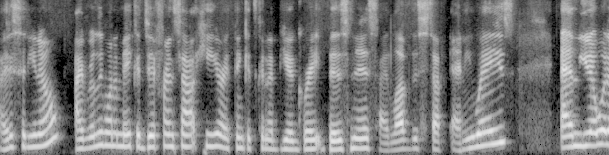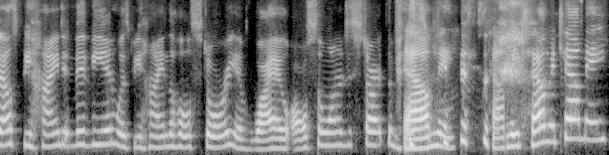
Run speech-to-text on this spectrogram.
I just said, you know, I really want to make a difference out here. I think it's going to be a great business. I love this stuff anyways. And you know what else behind it, Vivian, was behind the whole story of why I also wanted to start the business. Tell me, tell me, tell me, tell me.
